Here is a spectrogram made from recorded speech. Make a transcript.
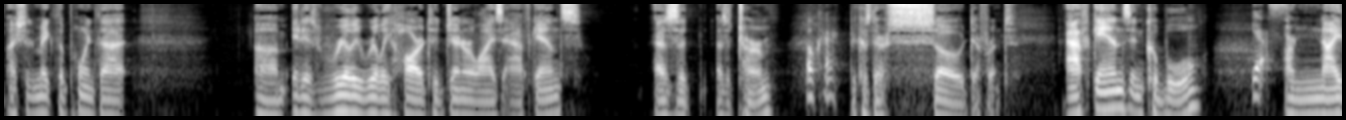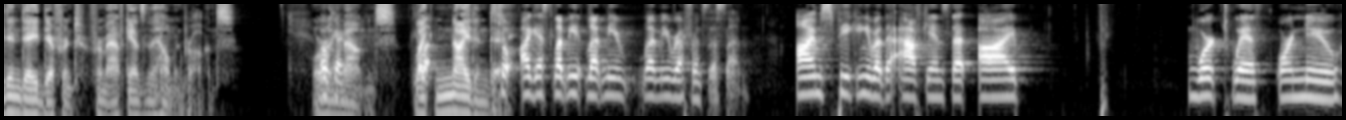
I should make the point that um, it is really, really hard to generalize Afghans as a as a term Okay. because they're so different. Afghans in Kabul Yes. are night and day different from Afghans in the Helmand province or in Okay. the mountains, like night and day. So I guess let me let me let me reference this then. I'm speaking about the Afghans that I worked with or knew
